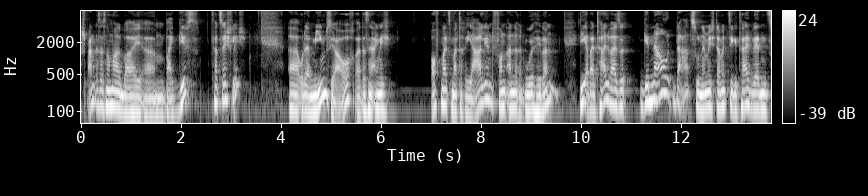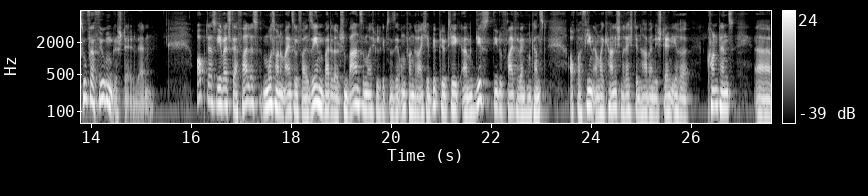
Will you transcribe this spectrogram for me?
Spannend ist das nochmal bei, ähm, bei GIFs tatsächlich äh, oder Memes ja auch. Äh, das sind ja eigentlich oftmals Materialien von anderen Urhebern, die aber teilweise genau dazu, nämlich damit sie geteilt werden, zur Verfügung gestellt werden. Ob das jeweils der Fall ist, muss man im Einzelfall sehen. Bei der Deutschen Bahn zum Beispiel gibt es eine sehr umfangreiche Bibliothek an GIFs, die du frei verwenden kannst. Auch bei vielen amerikanischen Rechteinhabern, die stellen ihre Contents äh,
